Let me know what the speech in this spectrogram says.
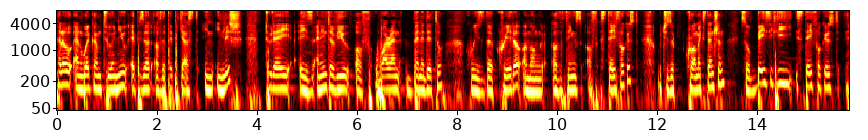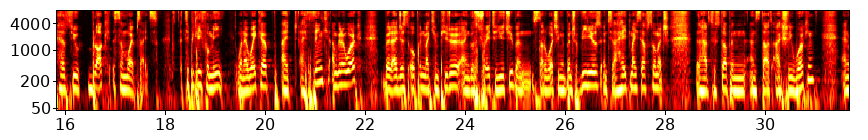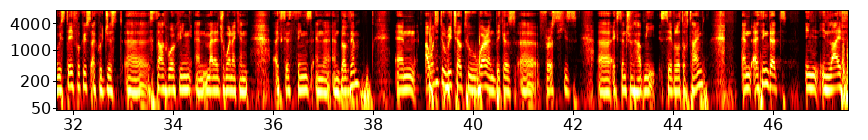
Hello and welcome to a new episode of the Pepicast in English. Today is an interview of Warren Benedetto, who is the creator, among other things, of Stay Focused, which is a Chrome extension. So basically, Stay Focused helps you block some websites. Typically for me, when I wake up, I, I think I'm gonna work, but I just open my computer and go straight to YouTube and start watching a bunch of videos until I hate myself so much that I have to stop and, and start actually working. And with Stay Focused, I could just uh, start working and manage when I can access things and, uh, and block them. And I wanted to reach out to Warren because uh, first his uh, extension helped me save a lot of time. And I think that in, in life,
